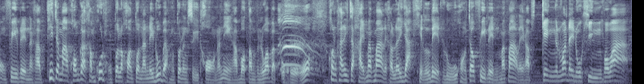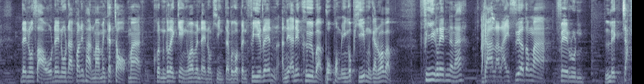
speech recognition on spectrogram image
ของฟีเรนนะครับที่จะมาพร้อมกับคำพูดของตัวละครตัวนั้นในรูปแบบของตัวหนังสือทองนั่นเองครับบอกตามตรงเลยว่าแบบโอ้โหค่อนข้างที่จะไฮมากๆเลยครับและอยากเห็นเรทหรูของเจ้าฟีเรนมากๆเลยครับเก่งกันว่าไดโนคิงเพราะว่าไดโนเสาร์ไดโนดากอนที่ผ่านมามันกระจอกมาก คนก็เลยเก่งว่าเป็นไดโนคิง แต่ปรากฏเป็นฟีเรนอันนี้อันนี้คือแบบพวกผมเองก็พีเหมือนกันว่าแบบฟีเรนนะนะยาละลายเสื้อต้องมาเฟรุน เล็กจัง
